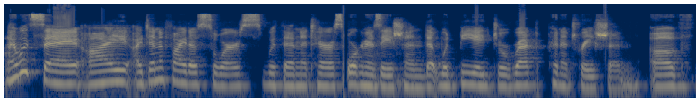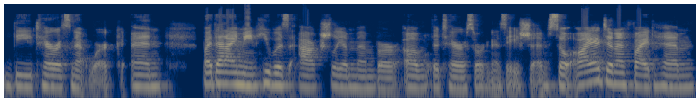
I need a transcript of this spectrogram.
I would say I identified a source within a terrorist organization that would be a direct penetration of the terrorist network. And by that, I mean he was actually a member of the terrorist organization. So I identified him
